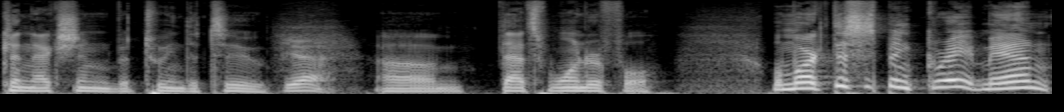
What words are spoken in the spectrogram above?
connection between the two. Yeah. Um, that's wonderful. Well, Mark, this has been great, man.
